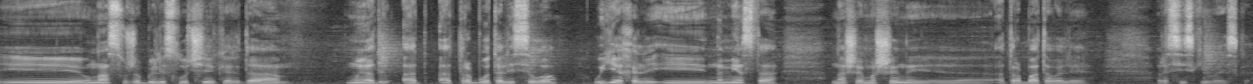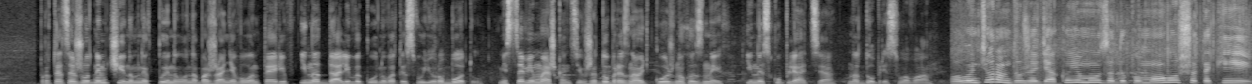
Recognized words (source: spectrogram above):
И у нас уже были случаи, когда мы от- от- отработали село, уехали и на место нашей машины э, отрабатывали российские войска. Проте це жодним чином не вплинуло на бажання волонтерів і надалі виконувати свою роботу. Місцеві мешканці вже добре знають кожного з них і не скупляться на добрі слова. Волонтерам дуже дякуємо за допомогу, що такі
